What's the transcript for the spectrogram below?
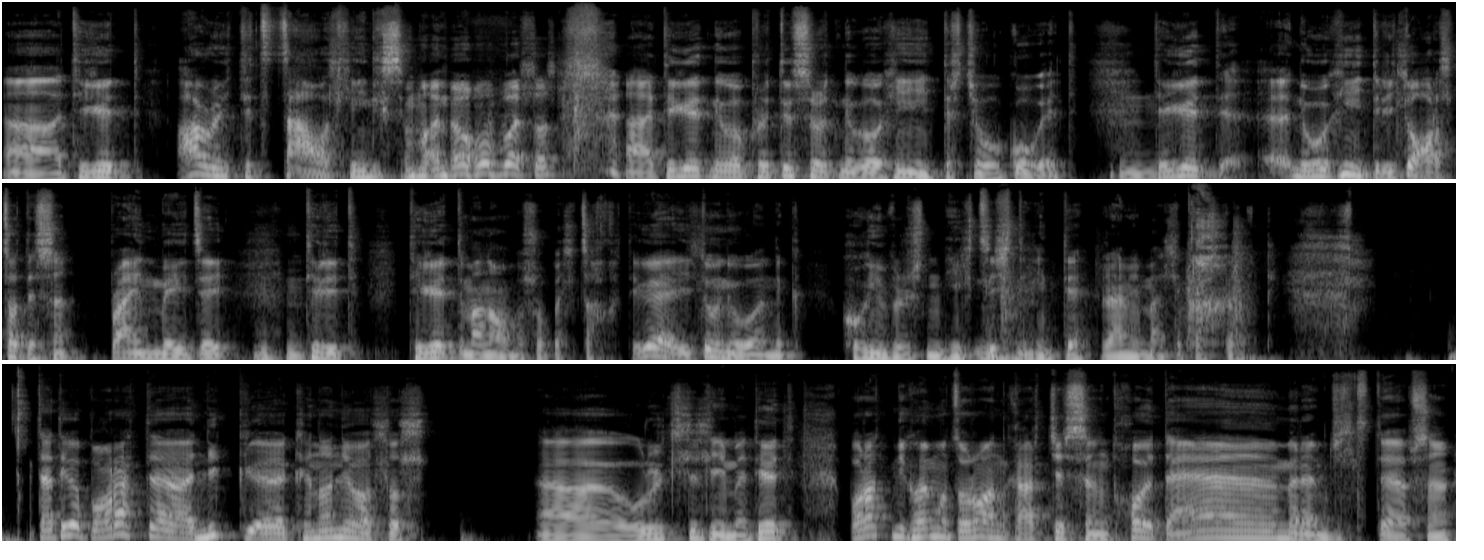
Аа тэгээд R-rated заавал хийн гэсэн манай хүн бол аа тэгээд нөгөө продюсерууд нөгөө хин энтер чи үгүй гээд. Тэгээд э, нөгөө хин энтер илүү оролцоод байсан. Brian May-зээ. Тэр ид тэгээд манай хүн шүү болцоох. Тэгээ илүү нөгөө нэг хөгийн version хийгдсэн шүү дээ хинтээ. Rami Malek автор. За тэгээ Борат э, нэг э, киноны болвол а үргэлжлэл юм байна. Тэгэд Борат нэг 2006 онд гарч ирсэн. Тухайн үед амар амжилттай явсан.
